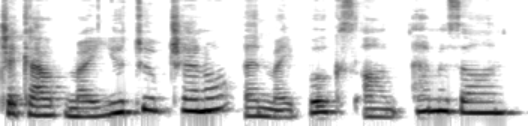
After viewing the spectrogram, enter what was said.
Check out my YouTube channel and my books on Amazon.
